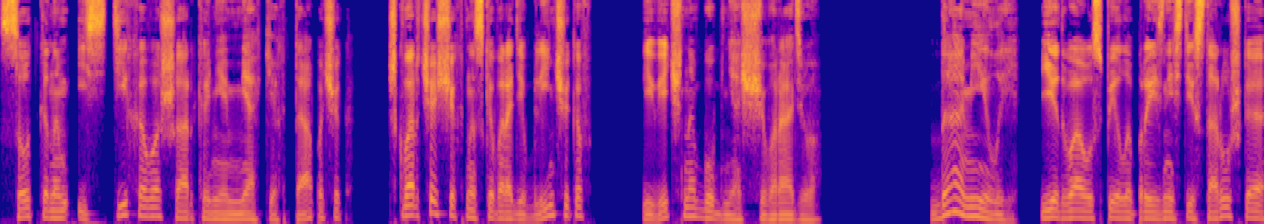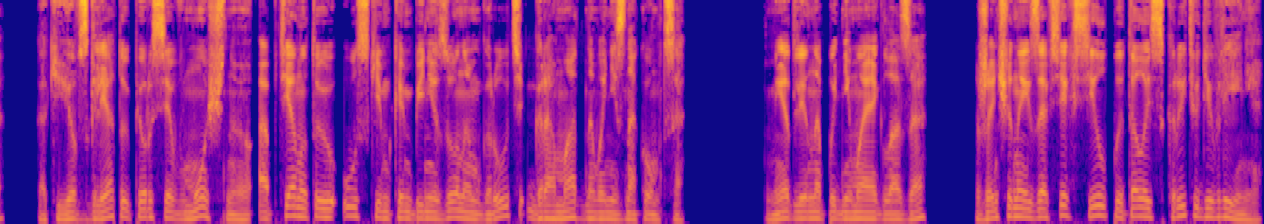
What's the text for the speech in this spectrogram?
сотканным из тихого шарканья мягких тапочек, шкварчащих на сковороде блинчиков и вечно бубнящего радио. «Да, милый», — едва успела произнести старушка, как ее взгляд уперся в мощную, обтянутую узким комбинезоном грудь громадного незнакомца. Медленно поднимая глаза, женщина изо всех сил пыталась скрыть удивление.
